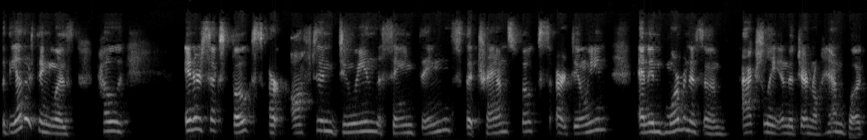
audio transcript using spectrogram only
But the other thing was how intersex folks are often doing the same things that trans folks are doing. And in Mormonism, actually, in the general handbook,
